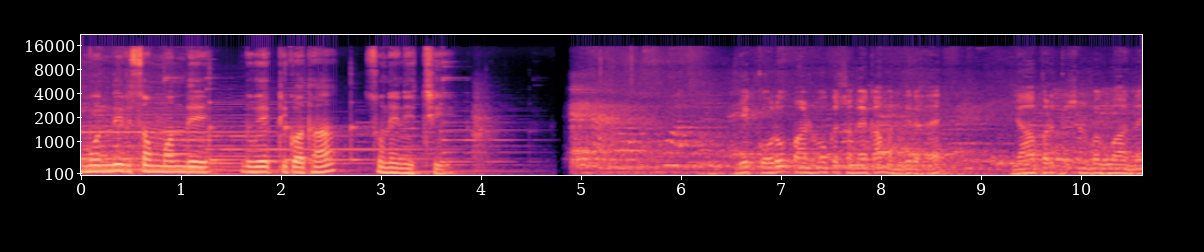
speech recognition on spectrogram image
মন্দির সম্বন্ধে দু একটি কথা শুনে নিচ্ছি ये कौरव पांडवों के समय का मंदिर है यहाँ पर कृष्ण भगवान ने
